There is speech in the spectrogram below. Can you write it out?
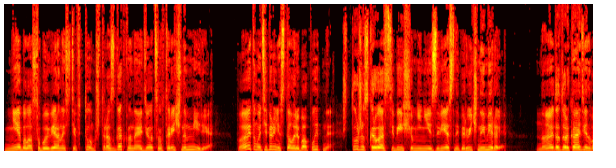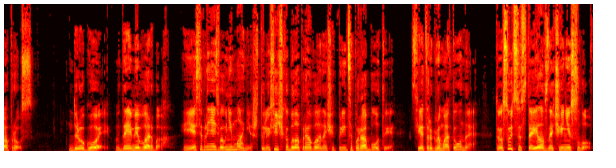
Не было особой уверенности в том, что разгадка найдется во вторичном мире, поэтому теперь не стало любопытно, что же скрывают в себе еще мне неизвестные первичные миры. Но это только один вопрос. Другой — в Дэме Варбах. Если принять во внимание, что Люсичка была права насчет принципа работы тетраграмматона, то суть состояла в значении слов.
